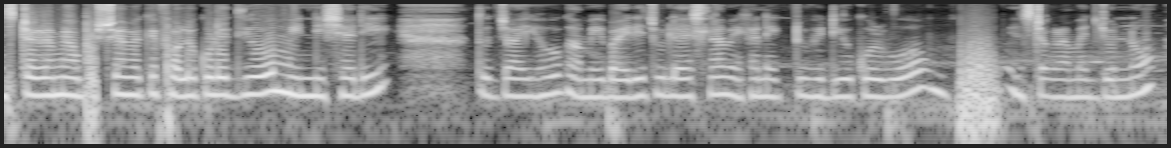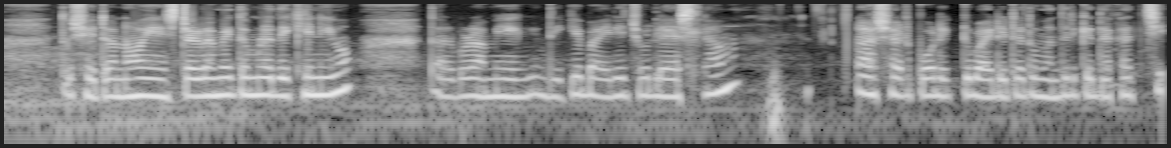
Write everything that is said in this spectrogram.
ইনস্টাগ্রামে অবশ্যই আমাকে ফলো করে দিও, মিন্নি শাড়ি। তো যাই হোক, আমি বাইরে চলে আসলাম। এখানে একটু ভিডিও করব ইনস্টাগ্রামের জন্য। তো সেটা না হয় ইনস্টাগ্রামে তোমরা দেখে নিও। তারপর আমি এদিকে বাইরে চলে আসলাম। আসার পর একটু বাইরেটা তোমাদেরকে দেখাচ্ছি।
